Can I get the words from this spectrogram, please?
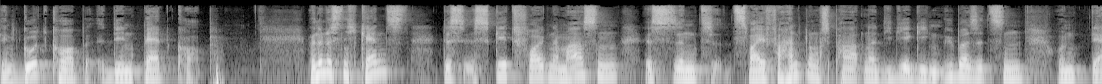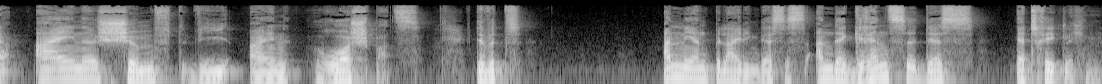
Den Good Cop, den Bad Cop. Wenn du das nicht kennst, das, es geht folgendermaßen, es sind zwei Verhandlungspartner, die dir gegenüber sitzen und der eine schimpft wie ein Rohrspatz. Der wird annähernd beleidigen. Das ist an der Grenze des Erträglichen.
